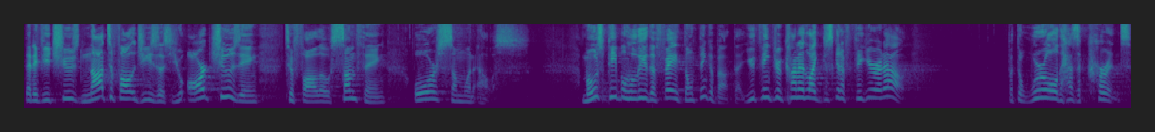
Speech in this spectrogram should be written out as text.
that if you choose not to follow Jesus, you are choosing to follow something or someone else. Most people who leave the faith don't think about that. You think you're kind of like just gonna figure it out. But the world has a current,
